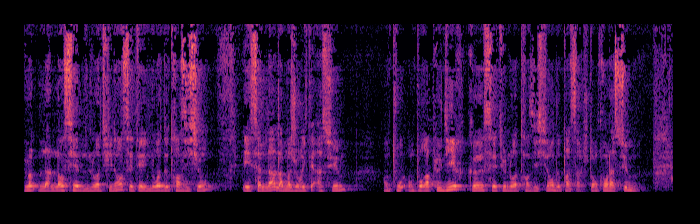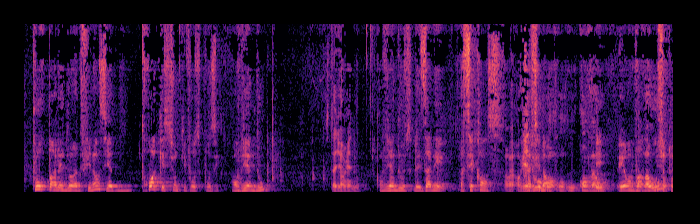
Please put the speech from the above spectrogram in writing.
L'ancienne loi de finances était une loi de transition, et celle-là, la majorité assume. On ne pourra plus dire que c'est une loi de transition, de passage. Donc on assume. Pour parler de loi de finances, il y a trois questions qu'il faut se poser. On vient d'où? C'est-à-dire on vient d'où? On vient d'où Les années, la séquence. on vient d'où? on, va où? Et, on va, où, surtout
